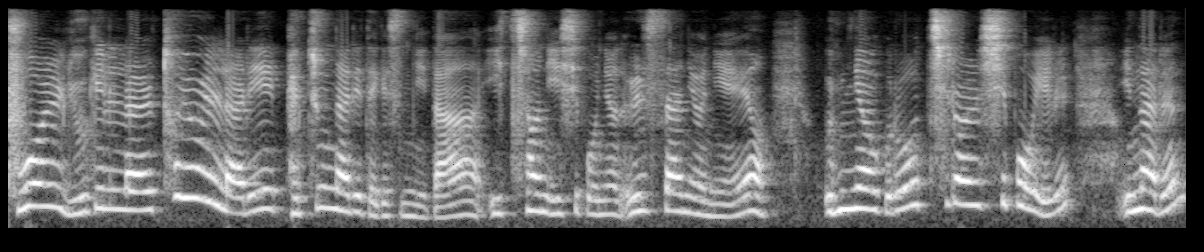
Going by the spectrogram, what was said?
9월 6일 날 토요일 날이 백중날이 되겠습니다. 2025년 을사년이에요. 음력으로 7월 15일, 이날은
